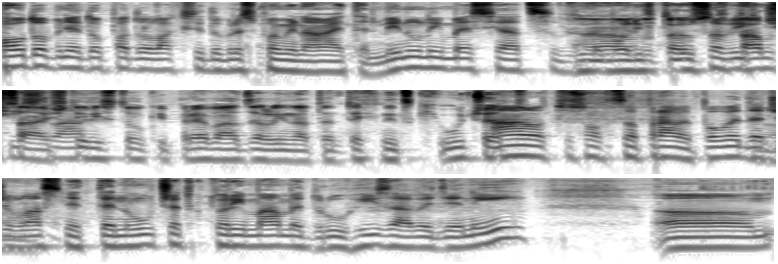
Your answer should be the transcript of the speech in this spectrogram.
Podobne dopadol, ak si dobre spomína, aj ten minulý mesiac. Sme boli v plusových Tam sa aj 400 prevádzali na ten technický účet. Áno, to som chcel práve povedať, no. že vlastne ten účet, ktorý máme druhý zavedený, um,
